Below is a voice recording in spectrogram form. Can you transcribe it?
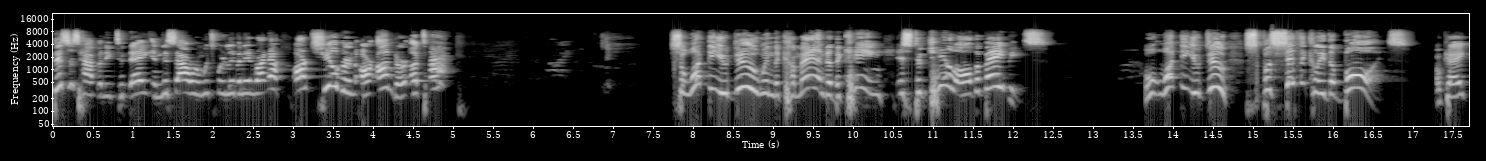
This is happening today in this hour in which we're living in right now. Our children are under attack. So, what do you do when the command of the king is to kill all the babies? What do you do? Specifically, the boys. Okay?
